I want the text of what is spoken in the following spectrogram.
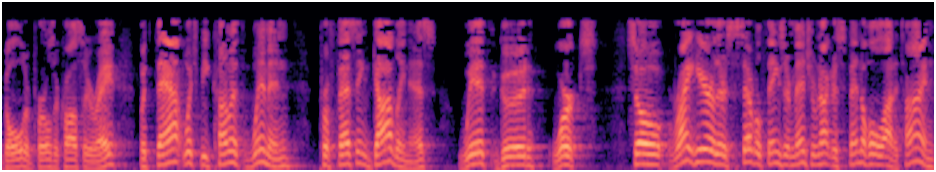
gold or pearls or costly array, but that which becometh women professing godliness with good works. So right here, there's several things that are mentioned. We're not going to spend a whole lot of time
